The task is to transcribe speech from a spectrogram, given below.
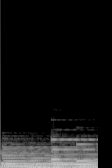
Música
